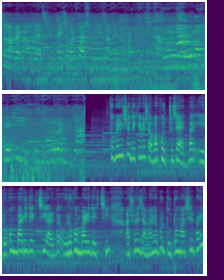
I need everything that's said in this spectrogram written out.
চলো আমরা এখন আমাদের আইসক্রিম খাই। সবার খাওয়া শুরু হয়ে গেছে আমি এখনও বাকি আছি। তোমার ওইগুলো আমি দেখি। বেশ ভালো লাগছে তোমরা নিশ্চয়ই দেখে বেশ অবাক হচ্ছ যে একবার এরকম বাড়ি দেখছি আর একবার ওই রকম বাড়ি দেখছি। আসলে জামাইবাবুর দুটো মাসির বাড়ি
